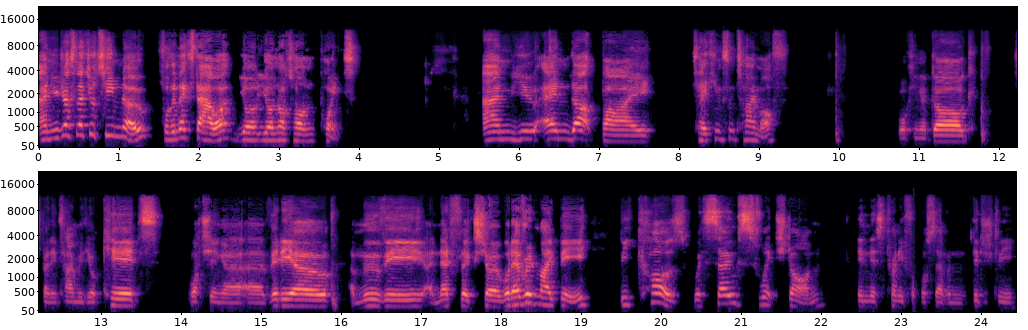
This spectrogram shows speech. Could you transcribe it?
And you just let your team know for the next hour you're, you're not on point. And you end up by taking some time off, walking a dog, spending time with your kids, watching a, a video, a movie, a Netflix show, whatever it might be, because we're so switched on in this 24 7 digitally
